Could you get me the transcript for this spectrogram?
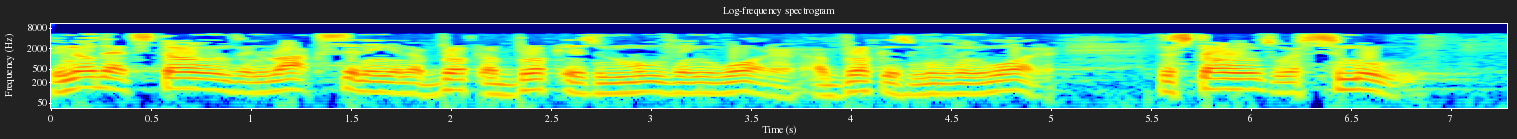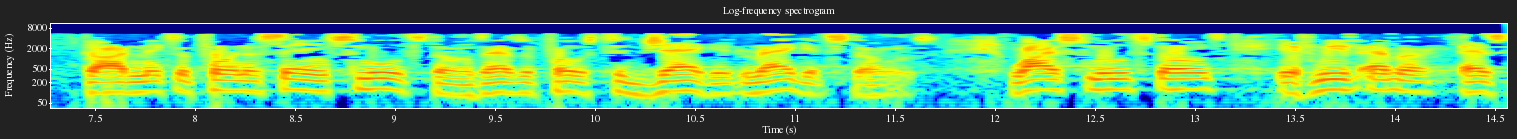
We know that stones and rocks sitting in a brook, a brook is moving water. A brook is moving water. The stones were smooth. God makes a point of saying smooth stones as opposed to jagged, ragged stones. Why smooth stones? If we've ever, as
